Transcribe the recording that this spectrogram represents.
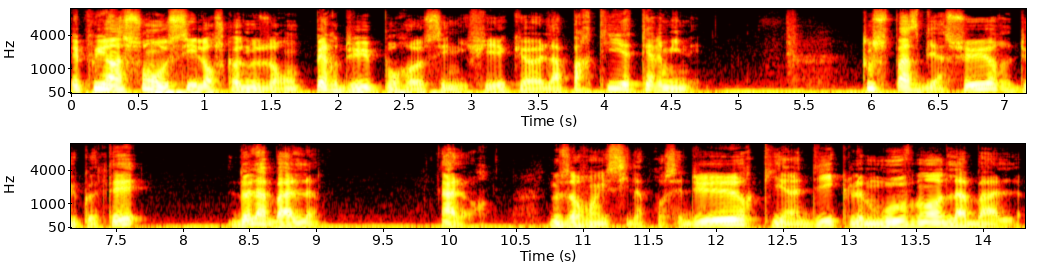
Et puis un son aussi lorsque nous aurons perdu pour euh, signifier que la partie est terminée. Tout se passe bien sûr du côté de la balle. Alors, nous avons ici la procédure qui indique le mouvement de la balle.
